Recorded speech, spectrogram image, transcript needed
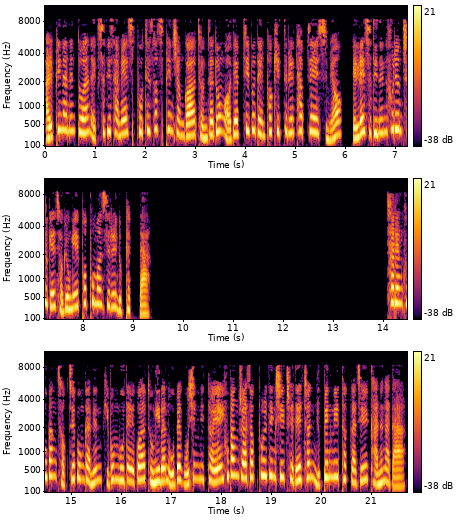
알피나는 또한 XD3의 스포트 서스펜션과 전자동 어댑티브 댐퍼 키트를 탑재했으며 LSD는 후륜 축에 적용해 퍼포먼스를 높였다. 차량 후방 적재 공간은 기본 모델과 동일한 550리터의 후방 좌석 폴딩 시 최대 1600리터까지 가능하다.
